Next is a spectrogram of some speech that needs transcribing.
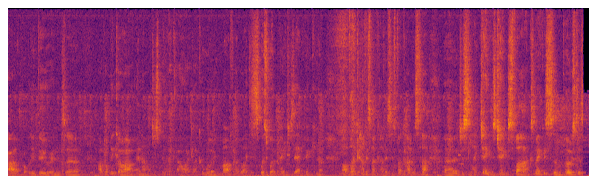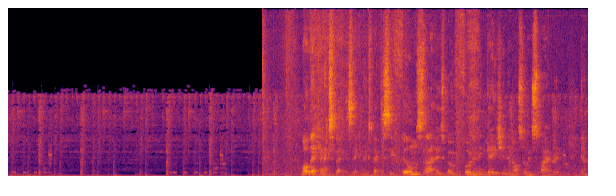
I'll probably do, and uh, I'll probably go out and I'll just be like, oh, I'd like a word mouth, and I'll be like, this, this web page is epic, you know, oh, Blanc Canvas, Blanc Canvas, this, Blanc Canvas, that. Uh, just like James, James Sparks, make us some posters. What they can expect is they can expect to see films that is both fun and engaging and also inspiring. You know,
